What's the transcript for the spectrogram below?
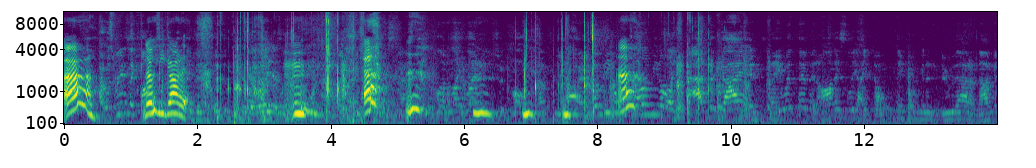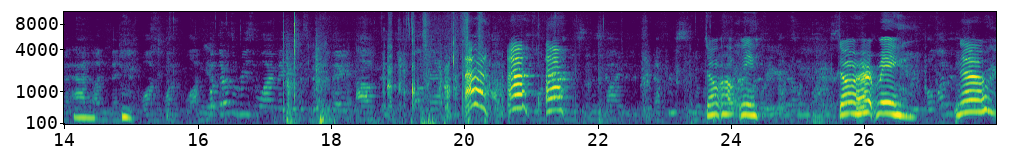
Ah! No, he got it. Ah! Telling me to like add the guy and play with him, and honestly, I don't think I'm gonna do that. I'm not gonna add unvented one one one. But there's a reason why I'm making this video today. This default man, this, this guy, did you may never see him. Don't help me. Don't hurt me. No.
